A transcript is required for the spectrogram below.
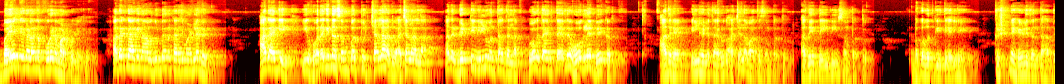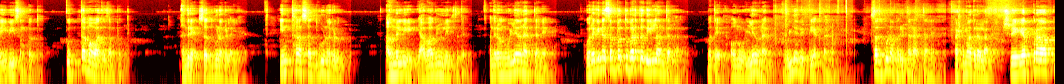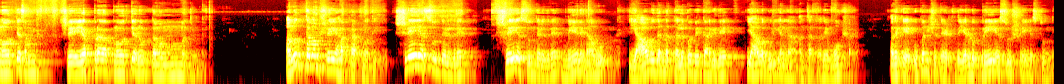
ಬಯಕೆಗಳನ್ನು ಪೂರಣೆ ಮಾಡಿಕೊಳ್ಳಿಕ್ಕೆ. ಅದಕ್ಕಾಗಿ ನಾವು ದುಡ್ಡನ್ನು ಖರ್ಚು ಮಾಡಲೇಬೇಕು. ಹಾಗಾಗಿ ಈ ಹೊರಗಿನ ಸಂಪತ್ತು ಛಲ ಅದು, ಅಚಲ ಅಲ್ಲ. ಅಂದರೆ ಗಟ್ಟಿ ನಿಲ್ಲುವಂಥದ್ದಲ್ಲ ಹೋಗ್ತಾ ಇರ್ತಾ ಇದ್ದರೆ ಹೋಗಲೇಬೇಕದು. ಆದರೆ ಇಲ್ಲಿ ಹೇಳ್ತಾ ಇರೋದು ಅಚಲವಾದ ಸಂಪತ್ತು. ಅದೇ ದೈವಿ ಸಂಪತ್ತು. ಭಗವದ್ಗೀತೆಯಲ್ಲಿ ಕೃಷ್ಣ ಹೇಳಿದಂತಹ ದೈವಿ ಸಂಪತ್ತು, ಉತ್ತಮವಾದ ಸಂಪತ್ತು. ಅಂದರೆ ಸದ್ಗುಣಗಳೆಲ್ಲ. ಇಂಥ ಸದ್ಗುಣಗಳು ಅವನಲ್ಲಿ ಯಾವಾಗಲೂ ನಿಲ್ತದೆ. ಅಂದರೆ ಅವನು ಒಳ್ಳೆಯವನಾಗ್ತಾನೆ. ಹೊರಗಿನ ಸಂಪತ್ತು ಬರ್ತದೆ ಇಲ್ಲ ಅಂತಲ್ಲ. ಮತ್ತು ಅವನು ಒಳ್ಳೆಯವನಾಗ್ತಾನೆ ಒಳ್ಳೆಯ ವ್ಯಕ್ತಿ ಆಗ್ತಾನೆ. ಸದ್ಗುಣ ಭರಿತನಾಗ್ತಾನೆ. ಅಷ್ಟು ಮಾತ್ರ ಅಲ್ಲ, ಶ್ರೇಯ ಪ್ರಾಪ್ನೋತ್ಯ ಸಂ, ಶ್ರೇಯ ಪ್ರಾಪ್ನೋತ್ಯನುತ್ತಮಂ ಅಂತ ಹೇಳ್ತಾರೆ ಅನುತ್ತಮಂ ಶ್ರೇಯ ಪ್ರಾಪ್ನೋತಿ. ಶ್ರೇಯಸ್ಸು ಅಂತ ಹೇಳಿದರೆ ಶ್ರೇಯಸ್ಸು ಅಂತ ಹೇಳಿದರೆ ಮೇಲೆ ನಾವು ಯಾವುದನ್ನು ತಲುಪಬೇಕಾಗಿದೆ, ಯಾವ ಗುರಿಯನ್ನು ಅಂಥದ್ದು ಅದೇ ಮೋಕ್ಷ. ಅದಕ್ಕೆ ಉಪನಿಷತ್ತು ಹೇಳ್ತದೆ, ಎರಡು ಪ್ರೇಯಸ್ಸು ಶ್ರೇಯಸ್ಸು ಅಂತ.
